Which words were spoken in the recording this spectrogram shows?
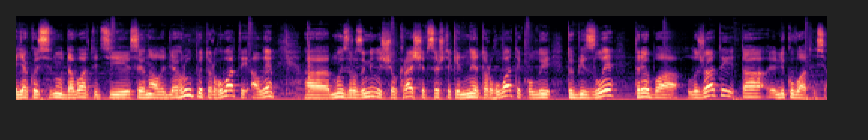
якось ну, давати ці сигнали для групи, торгувати. Але ми зрозуміли, що краще все ж таки не торгувати, коли тобі зле. Треба лежати та лікуватися.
